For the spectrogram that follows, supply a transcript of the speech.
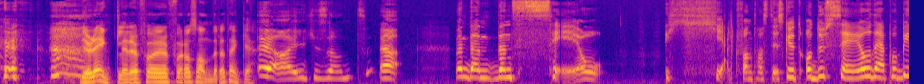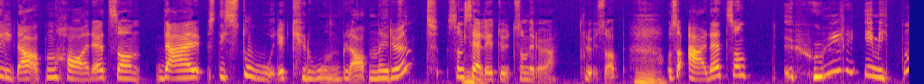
Det gjør det enklere for, for oss andre, tenker jeg. Ja, ikke sant. Ja. Men den, den ser jo helt fantastisk ut. Og du ser jo det på bildet at den har et sånn Det er de store kronbladene rundt som ser litt ut som rød fluesopp. Og så er det et sånt hull i midten,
